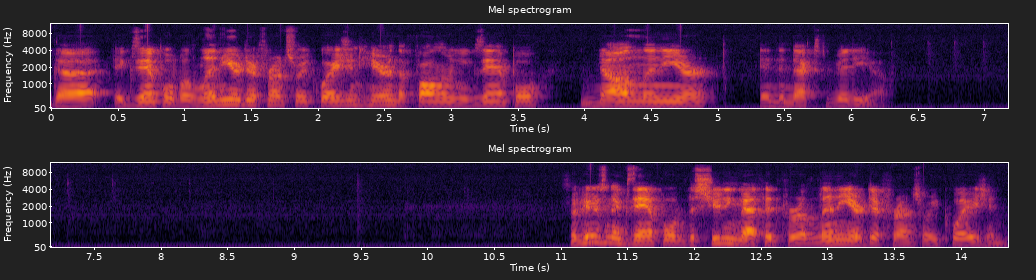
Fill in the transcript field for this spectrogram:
the example of a linear differential equation here in the following example, nonlinear in the next video. So here's an example of the shooting method for a linear differential equation.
